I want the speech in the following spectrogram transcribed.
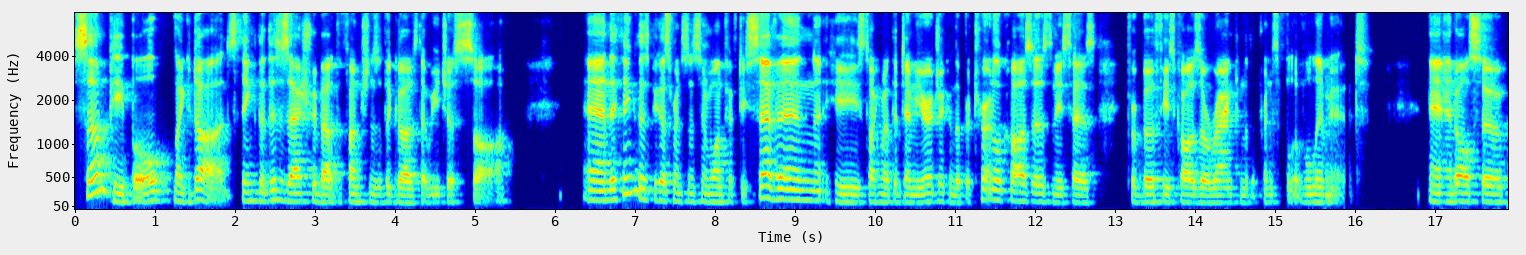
Some people, like Dodds, think that this is actually about the functions of the gods that we just saw. And they think this because, for instance, in 157, he's talking about the demiurgic and the paternal causes, and he says, for both these causes are ranked under the principle of limit. And also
